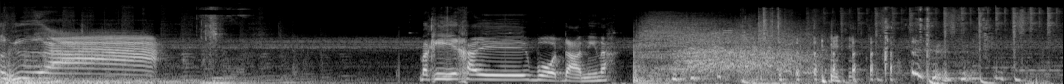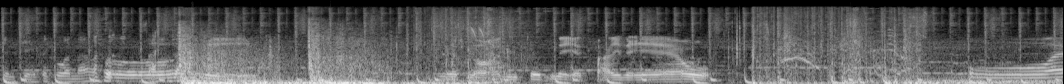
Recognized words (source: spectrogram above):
เออเมื่อกี้ใครโหวตด่านนี้นะ เป็นเสียงตะโกนนะโอ้ยเรียบร้อยมีเซตเลดไปแล้ว โอ้ย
